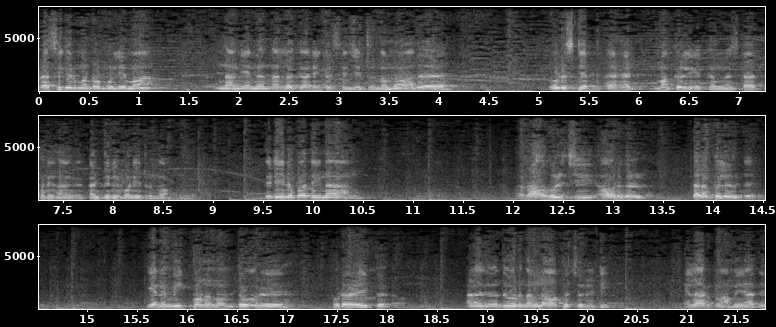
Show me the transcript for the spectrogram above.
ரசிகர் மன்றம் மூலியமா நாங்க என்ன நல்ல காரியங்கள் செஞ்சுட்டு இருந்தோமோ அதை ஒரு ஸ்டெப் ஹெட் மக்கள் இயக்கம்னு ஸ்டார்ட் பண்ணி நாங்கள் கண்டினியூ பண்ணிட்டு இருந்தோம் திடீர்னு பார்த்தீங்கன்னா ராகுல்ஜி அவர்கள் தரப்பிலிருந்து என்னை மீட் பண்ணணும்ட்டு ஒரு ஒரு அழைப்பு. ஆனால் இது வந்து ஒரு நல்ல ஆப்பர்ச்சுனிட்டி எல்லாருக்கும் அமையாது.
